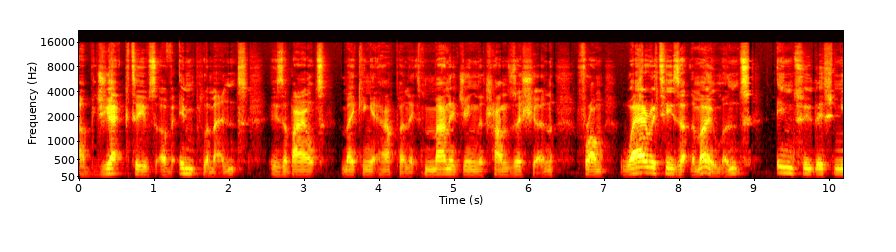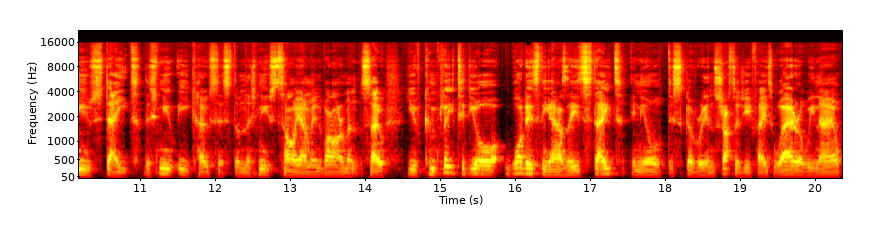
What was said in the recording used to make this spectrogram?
objectives of implement is about making it happen. It's managing the transition from where it is at the moment into this new state, this new ecosystem, this new SIAM environment. So you've completed your what is the as is state in your discovery and strategy phase. Where are we now?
